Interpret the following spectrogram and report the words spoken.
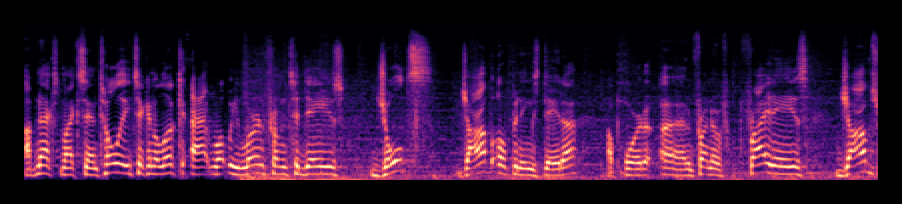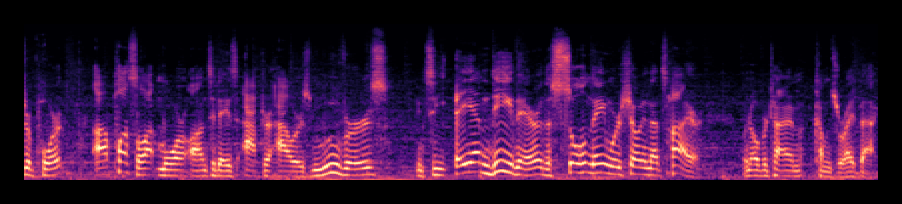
Up next, Mike Santoli taking a look at what we learned from today's JOLTS job openings data, a report uh, in front of Friday's jobs report, uh, plus a lot more on today's after hours movers. You can see AMD there, the sole name we're showing that's higher, when overtime comes right back.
